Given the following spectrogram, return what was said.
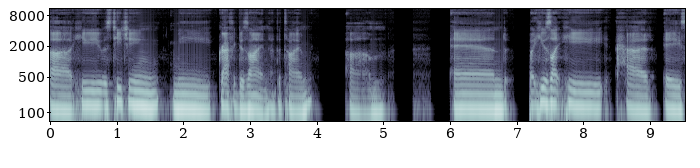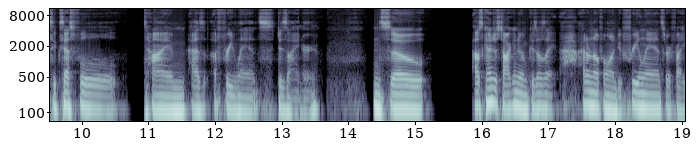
uh, he was teaching me graphic design at the time. Um, and, but he was like, he had a successful time as a freelance designer. And so I was kind of just talking to him because I was like, "Ah, I don't know if I want to do freelance or if I,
